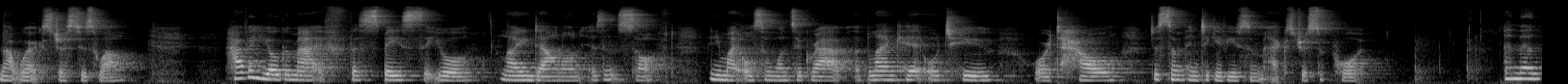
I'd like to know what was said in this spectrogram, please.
and that works just as well. Have a yoga mat if the space that you're lying down on isn't soft. And you might also want to grab a blanket or two or a towel, just something to give you some extra support. And then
